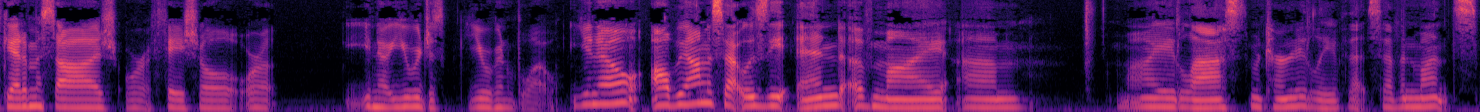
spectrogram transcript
get a massage or a facial or you know you were just you were going to blow. You know i'll be honest that was the end of my um, my last maternity leave that seven months.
